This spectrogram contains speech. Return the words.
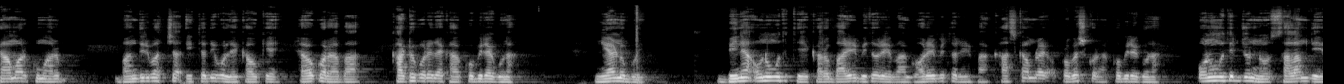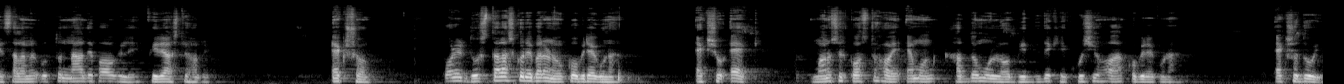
কামার, কুমার, বান্দির বাচ্চা ইত্যাদি বলে কাউকে হেয় করা বা খাটো করে দেখা কবিরা গুণা। নিরানব্বই। বিনা অনুমতিতে কারও বাড়ির ভিতরে বা ঘরের ভিতরে বা খাস কামরায় প্রবেশ করা কবিরা গুণা। অনুমতির জন্য সালাম দিয়ে সালামের উত্তর না দিয়ে পাওয়া গেলে ফিরে আসতে হবে। একশো। পরের দোষ তালাশ করে বেড়ানো কবিরা গুণা। একশো এক। মানুষের কষ্ট হয় এমন খাদ্যমূল্য বৃদ্ধি দেখে খুশি হওয়া কবিরা গুণা। একশো দুই।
